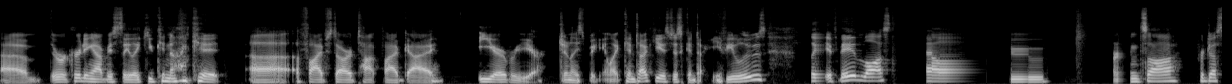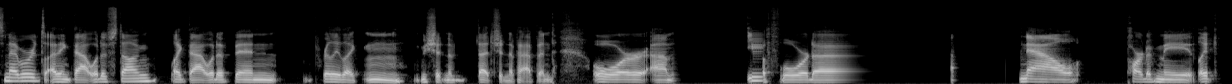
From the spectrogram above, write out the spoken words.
Um, the recruiting, obviously, like you cannot get uh, a five star top five guy year over year. Generally speaking, like Kentucky is just Kentucky. If you lose, like if they lost to Arkansas for Justin Edwards, I think that would have stung. Like that would have been really like, mm, we shouldn't have. That shouldn't have happened. Or um, even Florida. Now, part of me like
